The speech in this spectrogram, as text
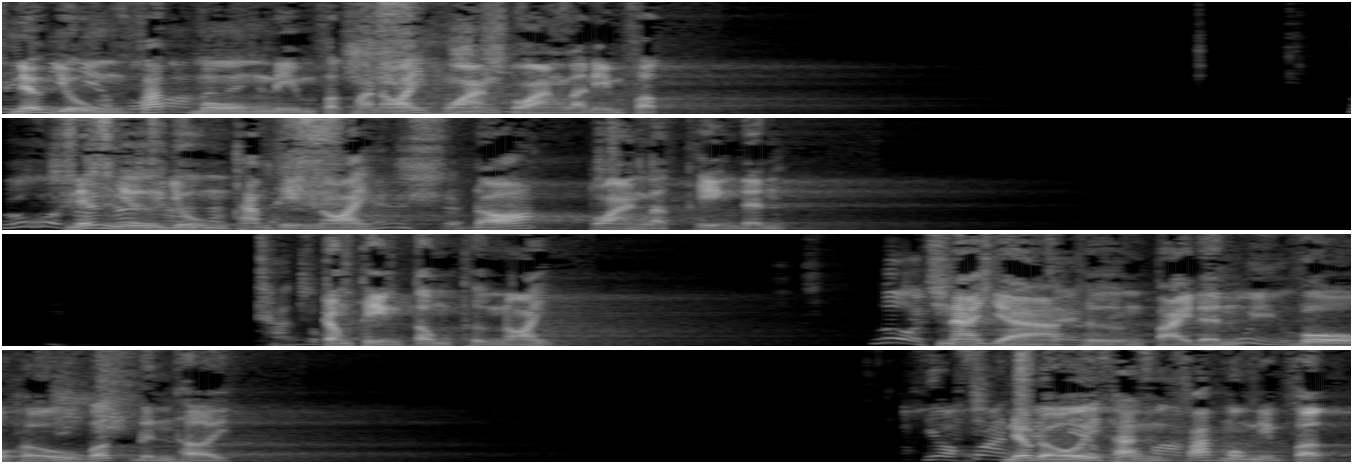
Nếu dùng pháp môn niệm phật mà nói hoàn toàn là niệm phật. Nếu như dùng tham thiền nói đó toàn là thiền định. Trong thiền tông thường nói na già thường tại định, vô hữu bất định thời. Nếu đổi thành pháp môn niệm phật,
